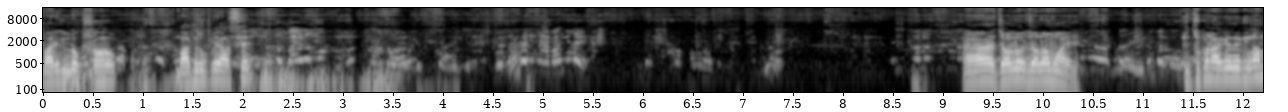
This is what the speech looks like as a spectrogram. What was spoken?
বাড়ির লোক সহ উপরে আছে। হ্যাঁ জল, জলময়। কিছুক্ষণ আগে দেখলাম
